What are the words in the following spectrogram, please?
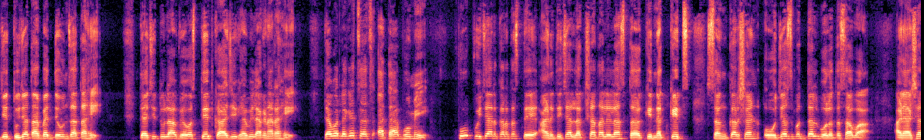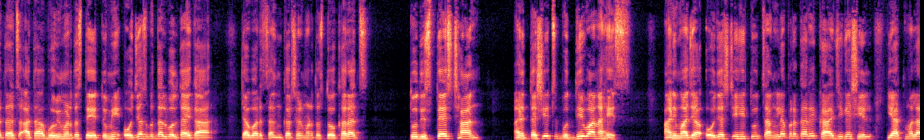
जी तुझ्या ताब्यात देऊन जात आहे. त्याची तुला व्यवस्थित काळजी घ्यावी लागणार आहे. त्यावर लगेचच आता भूमी खूप विचार करत असते आणि तिच्या लक्षात आलेलं असतं की नक्कीच संकर्षण ओजसबद्दल बोलत असावा. आणि अशातच आता भूमी म्हणत असते तुम्ही ओजसबद्दल बोलताय का? त्यावर संकर्षण म्हणत असतो खरंच तू दिसतेस छान आणि तशीच बुद्धिवान आहेस आणि माझ्या ओजसचीही तू चांगल्या प्रकारे काळजी घेशील यात मला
